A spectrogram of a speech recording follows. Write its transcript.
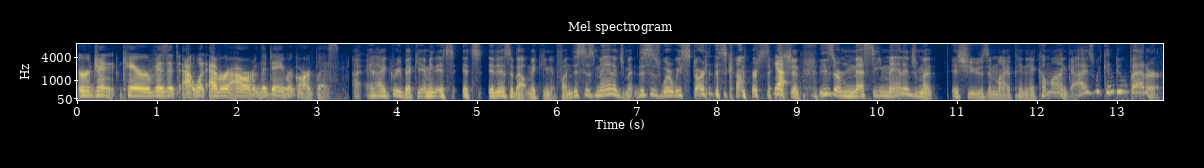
urgent care visits at whatever whatever hour of the day regardless. I, and I agree, Becky. I mean, it's it's it is about making it fun. This is management. This is where we started this conversation. Yeah. These are messy management issues, in my opinion. Come on, guys, we can do better.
